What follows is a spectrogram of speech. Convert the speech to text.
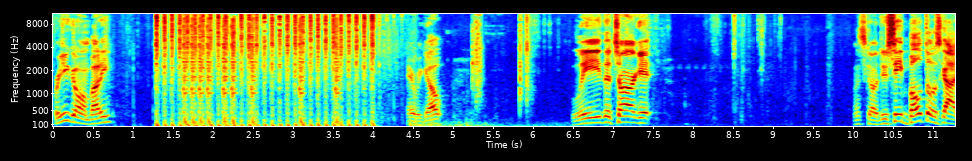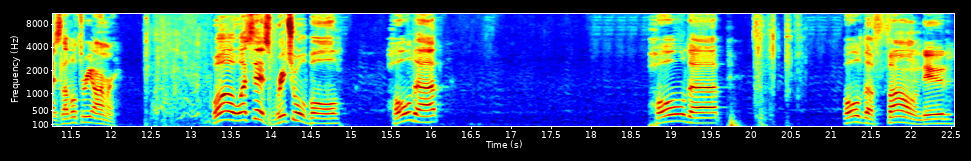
Where you going, buddy? There we go. Lead the target. Let's go. Do you see both those guys? Level 3 armor. Whoa, what's this? Ritual bowl. Hold up. Hold up. Hold the phone, dude.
